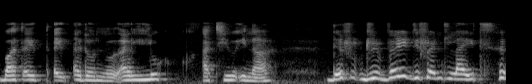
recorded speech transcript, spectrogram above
but I, I, I don't know. I look at you in a diff- very different light. Be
